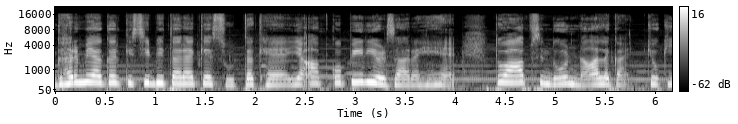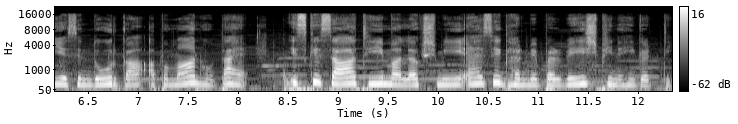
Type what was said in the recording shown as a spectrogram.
घर में अगर किसी भी तरह के सूतक है या आपको पीरियड्स आ रहे हैं तो आप सिंदूर ना लगाएँ, क्योंकि ये सिंदूर का अपमान होता होता है। इसके साथ ही माँ लक्ष्मी ऐसे घर में प्रवेश भी नहीं करती।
